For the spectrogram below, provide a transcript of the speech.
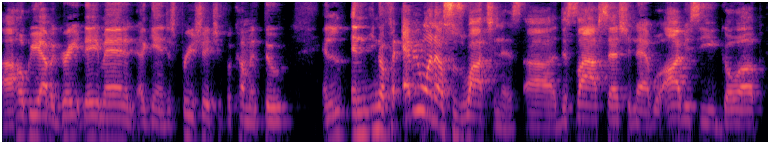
I uh, hope you have a great day, man. And again, just appreciate you for coming through. And, and you know, for everyone else who's watching this, uh, this live session that will obviously go up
